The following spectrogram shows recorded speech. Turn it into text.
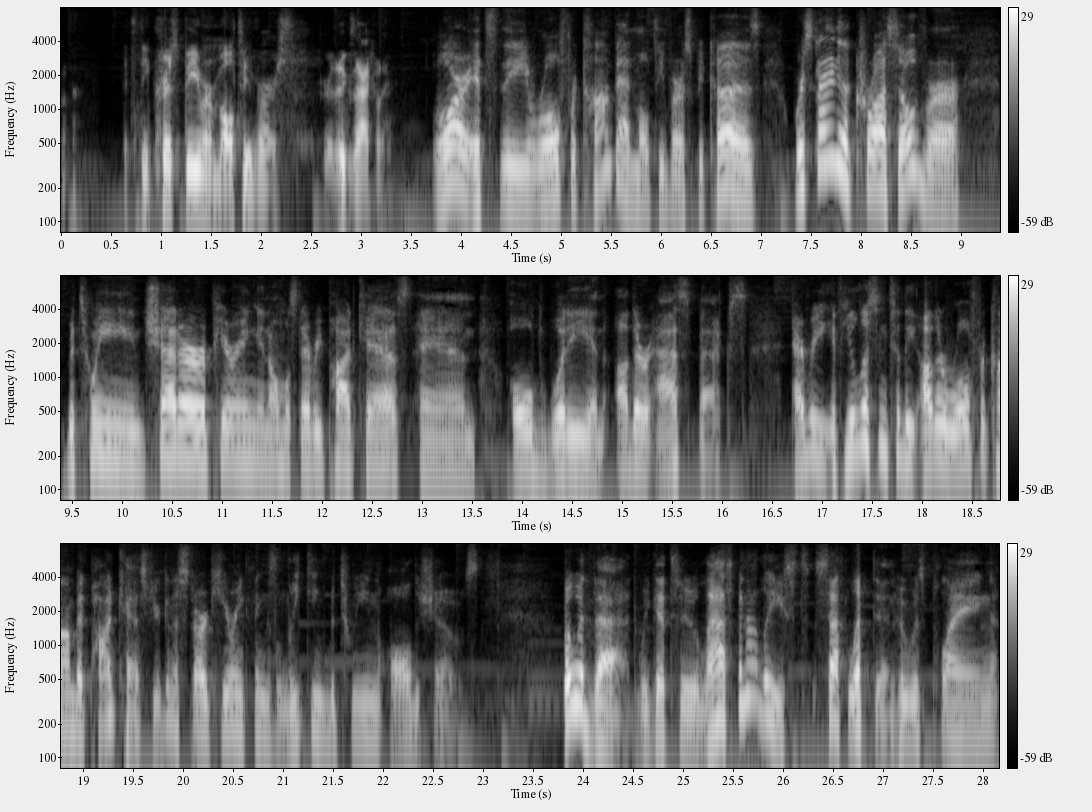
it's the Chris Beamer multiverse. Exactly. Or it's the Roll for Combat multiverse because we're starting to cross over between Cheddar appearing in almost every podcast and Old Woody and other aspects every if you listen to the other Roll for Combat podcast, you're going to start hearing things leaking between all the shows. But with that, we get to last but not least Seth Lipton, who is playing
